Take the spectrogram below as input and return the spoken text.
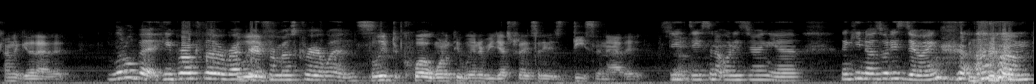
kind of good at it. A little bit. He broke the record Believe- for most career I wins. believe to quote one of the people we interviewed yesterday said he was decent at it. So. decent at what he's doing, yeah. I think he knows what he's doing. um,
